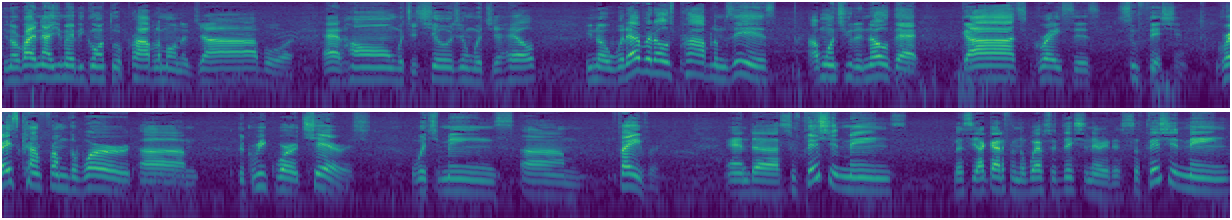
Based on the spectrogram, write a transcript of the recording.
you know, right now you may be going through a problem on a job or at home with your children, with your health. You know, whatever those problems is, I want you to know that God's grace is sufficient. Grace comes from the word, um, the Greek word charis, which means um, favor. And uh, sufficient means, let's see, I got it from the Webster Dictionary. The sufficient means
